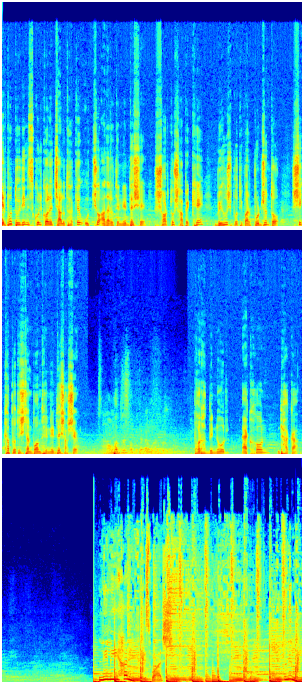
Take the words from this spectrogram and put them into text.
এরপর দুই দিন স্কুল কলেজ চালু থাকলেও উচ্চ আদালতের নির্দেশে শর্ত সাপেক্ষে বৃহস্পতিবার পর্যন্ত শিক্ষা প্রতিষ্ঠান বন্ধের নির্দেশ আসে। ফরহাদ বিন নূর এখন ঢাকা। Lily Honey Face Wash. Lily,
